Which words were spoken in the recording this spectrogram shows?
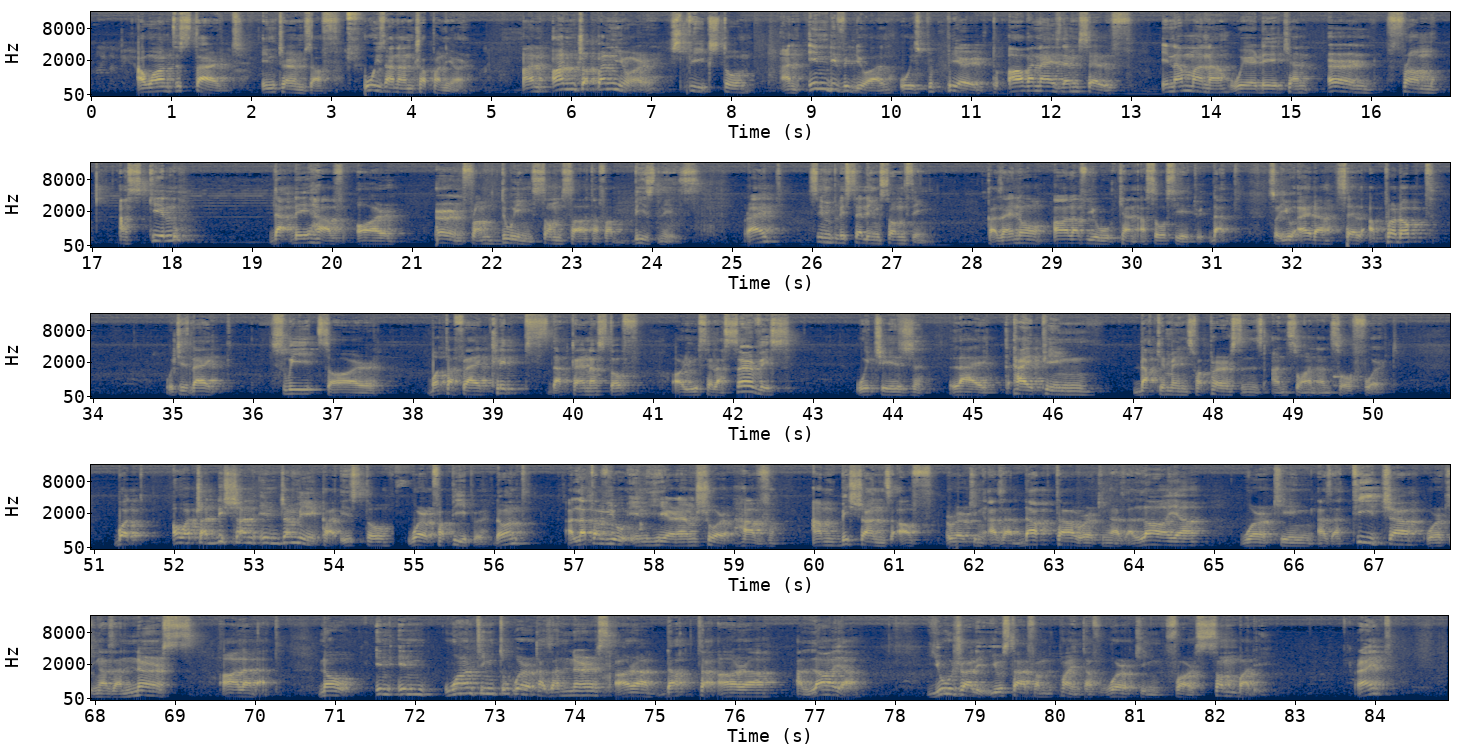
I want to start in terms of who is an entrepreneur. An entrepreneur speaks to an individual who is prepared to organize themselves in a manner where they can earn from a skill that they have or earn from doing some sort of a business, right? Simply selling something. Because I know all of you can associate with that. So you either sell a product, which is like sweets or butterfly clips, that kind of stuff, or you sell a service, which is like typing documents for persons and so on and so forth. But our tradition in Jamaica is to work for people, don't? A lot of you in here, I'm sure, have ambitions of working as a doctor, working as a lawyer, working as a teacher, working as a nurse, all of that. Now, in, in wanting to work as a nurse or a doctor or a, a lawyer, usually you start from the point of working for somebody, right?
